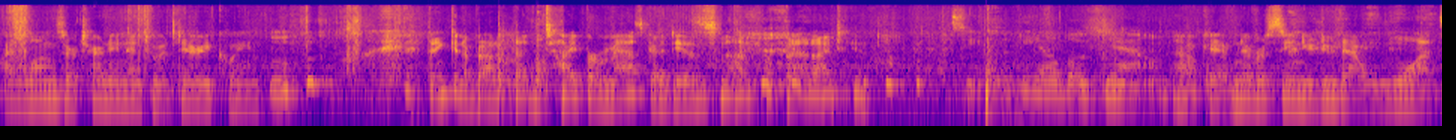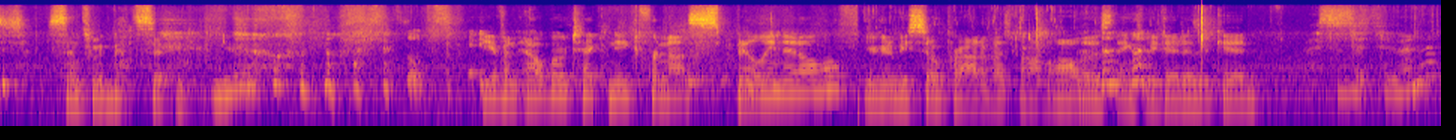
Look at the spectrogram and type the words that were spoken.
My lungs are turning into a Dairy Queen. Thinking about it, that diaper mask idea is not a bad idea. So you put the elbow down. Okay, I've never seen you do that once since we've been sitting. You you have an elbow technique for not spilling it all? You're gonna be so proud of us, Mom. All those things we did as a kid. Is it doing it?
